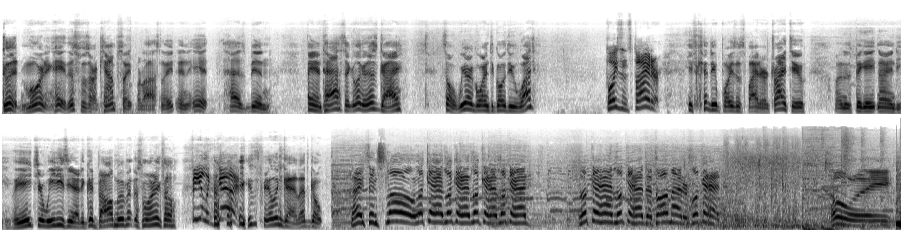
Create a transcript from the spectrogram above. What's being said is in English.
Good morning. Hey, this was our campsite for last night and it has been fantastic. Look at this guy. So we are going to go do what? Poison spider. He's gonna do poison spider, try to, on this big 890. He ate your Wheaties, he had a good bowel movement this morning, so. Feeling good. He's feeling good, let's go. Nice and slow, look ahead, look ahead, look ahead, look ahead. Look ahead, look ahead, that's all that matters, look ahead. Holy. Holy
